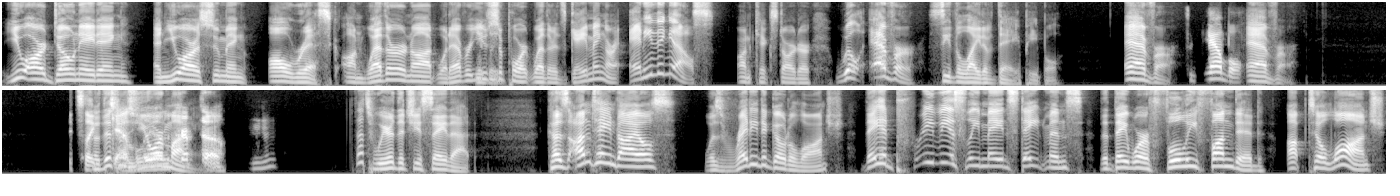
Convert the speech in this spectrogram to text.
You are donating and you are assuming all risk on whether or not whatever you Mhm. support, whether it's gaming or anything else on Kickstarter, will ever see the light of day, people. Ever It's a gamble. ever. It's like So this was your money. Crypto. Mm-hmm. That's weird that you say that. Because Untamed Isles was ready to go to launch. They had previously made statements that they were fully funded up till launch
